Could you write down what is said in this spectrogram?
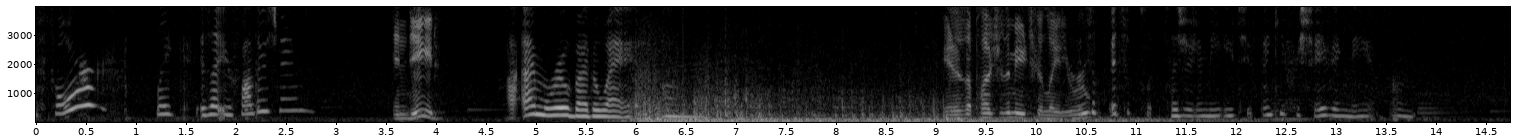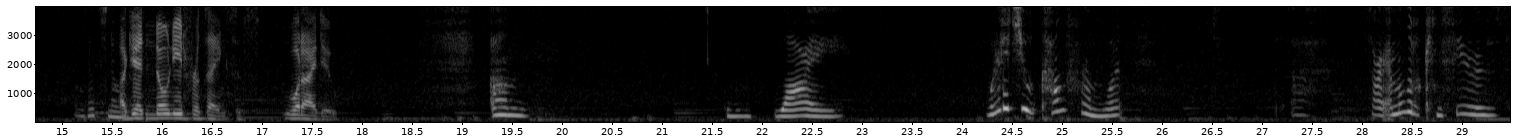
Thor? Like, is that your father's name? Indeed, I- I'm Rue, by the way. Um, it is a pleasure to meet you, Lady Rue. it's a it's a pl- pleasure to meet you too. Thank you for saving me. Um, oh, that's no. Again, no need for thanks. It's what I do. Um, why? Where did you come from? What? Uh, sorry, I'm a little confused.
